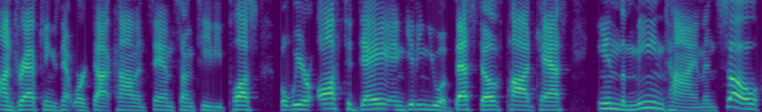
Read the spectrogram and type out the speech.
on DraftKingsNetwork.com and Samsung TV Plus. But we are off today and giving you a best of podcast in the meantime. And so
